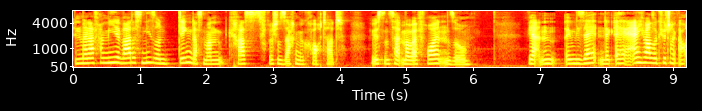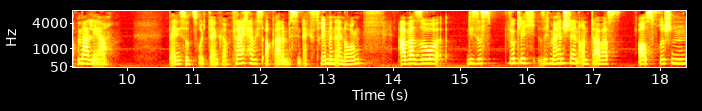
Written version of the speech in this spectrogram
In meiner Familie war das nie so ein Ding, dass man krass frische Sachen gekocht hat. Höchstens halt mal bei Freunden so. Wir hatten irgendwie selten, äh, eigentlich war unser Kühlschrank auch immer leer, wenn ich so zurückdenke. Vielleicht habe ich es auch gerade ein bisschen extrem in Erinnerung. Aber so dieses wirklich sich mal hinstellen und da was aus frischen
